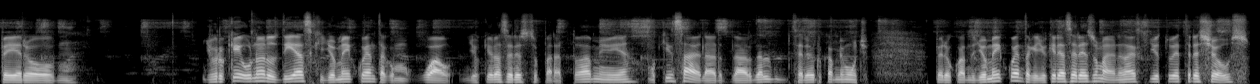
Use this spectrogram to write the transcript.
pero, yo creo que uno de los días que yo me di cuenta como, wow, yo quiero hacer esto para toda mi vida, o quién sabe, la, verdad el cerebro cambia mucho, pero cuando yo me di cuenta que yo quería hacer eso, mae, una vez que yo tuve tres shows,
